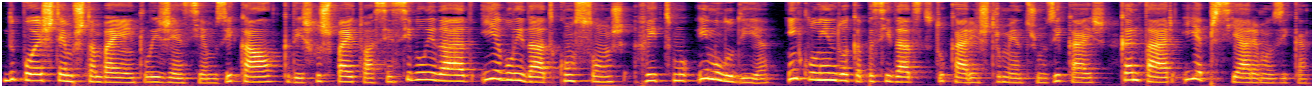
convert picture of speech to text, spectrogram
Depois temos também a inteligência musical, que diz respeito à sensibilidade e habilidade com sons, ritmo e melodia, incluindo a capacidade de tocar instrumentos musicais, cantar e apreciar a música.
